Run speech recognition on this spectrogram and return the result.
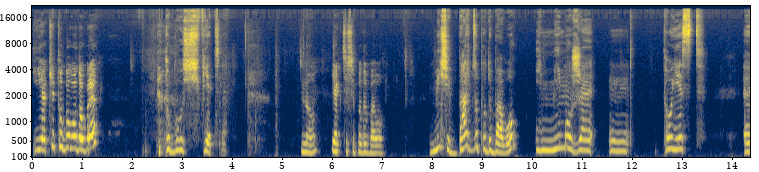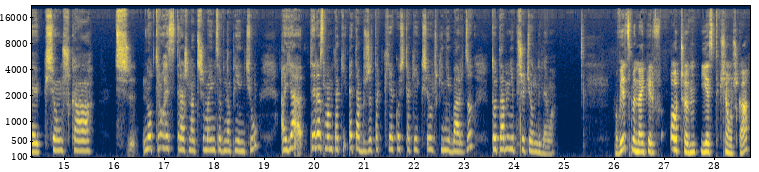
I jakie to było dobre? To było świetne. No, jak Ci się podobało? Mi się bardzo podobało i mimo, że mm, to jest e, książka no trochę straszna, trzymająca w napięciu, a ja teraz mam taki etap, że tak jakoś takie książki nie bardzo, to tam mnie przeciągnęła. Powiedzmy najpierw, o czym jest książka,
